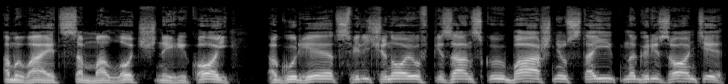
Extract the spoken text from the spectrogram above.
омывается молочной рекой. Огурец величиною в Пизанскую башню стоит на горизонте.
